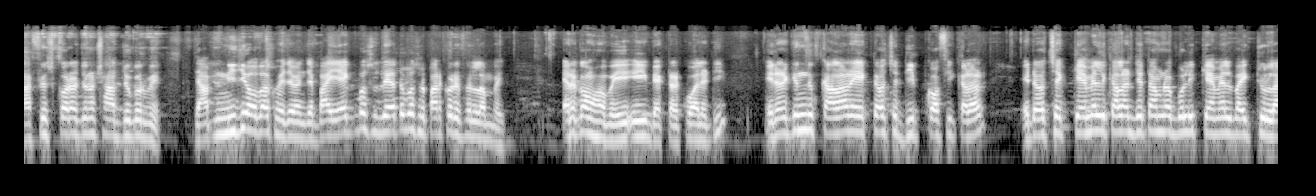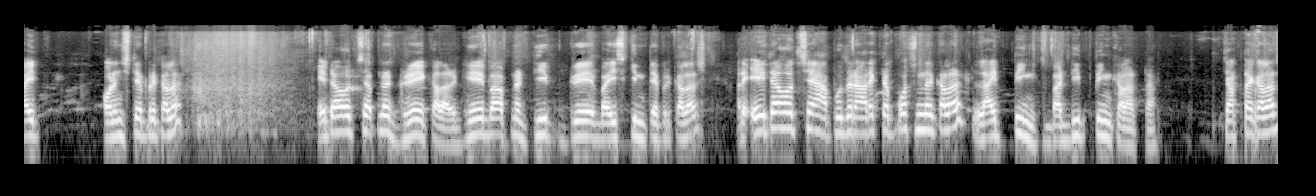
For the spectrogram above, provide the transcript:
রাফিউজ করার জন্য সাহায্য করবে যে আপনি নিজে অবাক হয়ে যাবেন যে, ভাই, এক বছর এত বছর পার করে ফেললাম ভাই। এরকম হবে এই ব্যাগটার কোয়ালিটি এটার কিন্তু কালার একটা হচ্ছে ডিপ কফি কালার এটা হচ্ছে ক্যামেল কালার যেটা আমরা বলি ক্যামেল বা একটু লাইট অরেঞ্জ টাইপের কালার এটা হচ্ছে আপনার গ্রে কালার গ্রে বা আপনার ডিপ গ্রে বা স্কিন টাইপের কালার আর এটা হচ্ছে আপুদের আরেকটা পছন্দের কালার লাইট পিঙ্ক বা ডিপ পিঙ্ক কালারটা। চারটা কালার।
